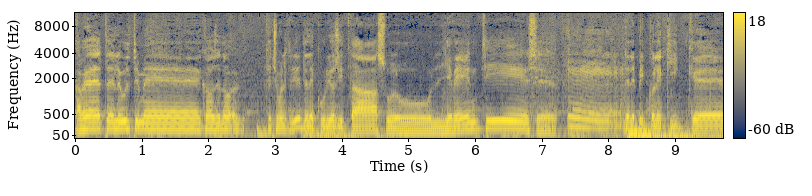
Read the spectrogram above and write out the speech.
avete le ultime cose da- che ci volete dire? Delle curiosità sugli eventi? Se- E... delle piccole chicche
